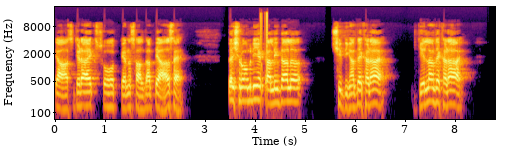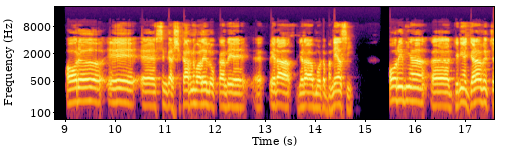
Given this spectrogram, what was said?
ਇਤਿਹਾਸ ਜਿਹੜਾ 103 ਸਾਲ ਦਾ ਇਤਿਹਾਸ ਹੈ। ਤੇ ਸ਼੍ਰੋਮਣੀ ਅਕਾਲੀ ਦਲ ਸ਼ਹੀਦੀਆਂ ਤੇ ਖੜਾ ਹੈ, ਜੇਲ੍ਹਾਂ ਤੇ ਖੜਾ ਹੈ ਔਰ ਇਹ ਸੰਘਰਸ਼ ਕਰਨ ਵਾਲੇ ਲੋਕਾਂ ਦੇ ਇਹਦਾ ਜਿਹੜਾ ਮੁੱਢ ਬੰਨਿਆ ਸੀ ਔਰ ਇਹਦੀਆਂ ਜਿਹੜੀਆਂ ਜੜ੍ਹਾਂ ਵਿੱਚ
